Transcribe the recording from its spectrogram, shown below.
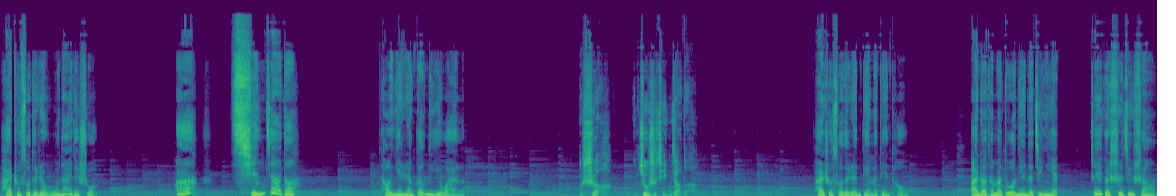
派出所的人无奈的说：“啊，秦家的。”唐嫣然更意外了。是啊，就是秦家的。派出所的人点了点头，按照他们多年的经验，这个事情上。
